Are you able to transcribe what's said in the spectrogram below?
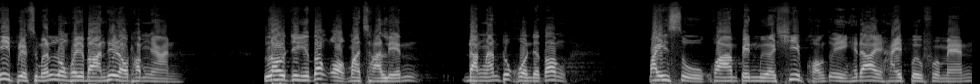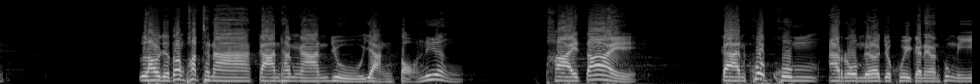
นี่เปรียบเสมือนโรงพยาบาลที่เราทำงาน เราจรึงจะต้องออกมาชาเลนจ์ดังนั้นทุกคนจะต้องไปสู่ความเป็นมืออาชีพของตัวเองให้ได้ไฮเปอร์ฟอร์แมนซ์เราจะต้องพัฒนาการทำงานอยู่อย่างต่อเนื่อง ภายใต้การควบคุมอารมณ์เดี๋ยวเราจะคุยกันในวันพรุ่งนี้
